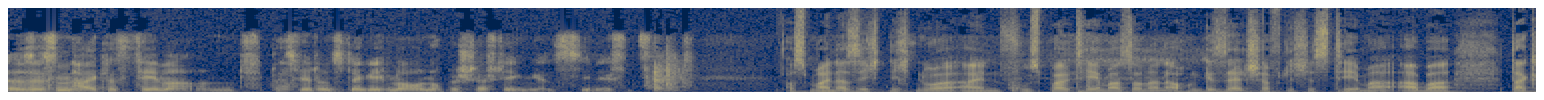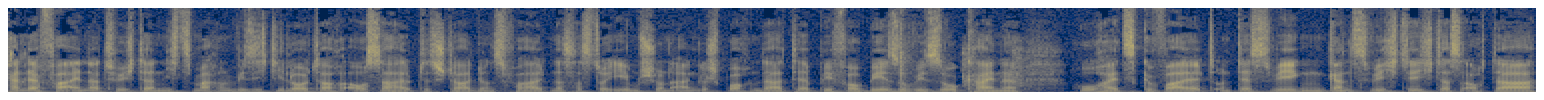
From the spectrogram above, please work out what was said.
es ist ein heikles Thema und das wird uns, denke ich mal, auch noch beschäftigen jetzt die nächste Zeit aus meiner Sicht nicht nur ein Fußballthema, sondern auch ein gesellschaftliches Thema. Aber da kann der Verein natürlich dann nichts machen, wie sich die Leute auch außerhalb des Stadions verhalten. Das hast du eben schon angesprochen. Da hat der BVB sowieso keine Hoheitsgewalt und deswegen ganz wichtig, dass auch da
